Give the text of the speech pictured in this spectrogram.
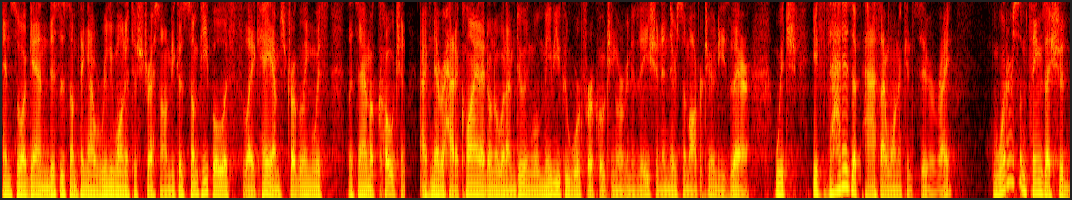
And so, again, this is something I really wanted to stress on because some people, if like, hey, I'm struggling with, let's say I'm a coach and I've never had a client, I don't know what I'm doing. Well, maybe you could work for a coaching organization and there's some opportunities there, which, if that is a path I want to consider, right? What are some things I should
